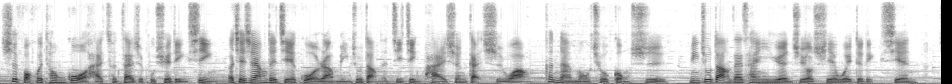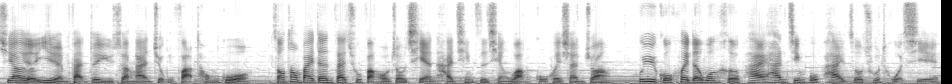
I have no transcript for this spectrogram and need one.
是否会通过还存在着不确定性。而且这样的结果让民主党的激进派深感失望，更难谋求共识。民主党在参议院只有些微的领先，只要有一人反对预算案就无法通过。总统拜登在出访欧洲前还亲自前往国会山庄，呼吁国会的温和派和进步派做出妥协，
